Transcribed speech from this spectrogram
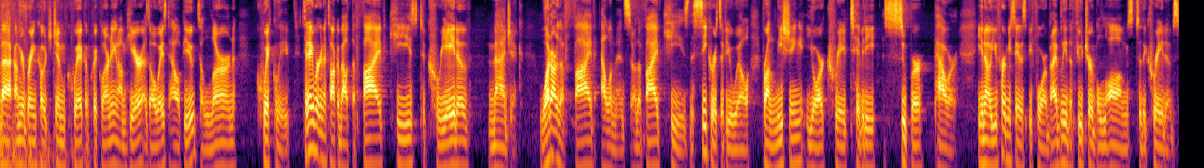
back. I'm your brain coach, Jim Kwik of Kwik Learning, and I'm here, as always, to help you to learn quickly. Today, we're going to talk about the five keys to creative magic. What are the five elements or the five keys, the secrets, if you will, for unleashing your creativity superpower? You know, you've heard me say this before, but I believe the future belongs to the creatives.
